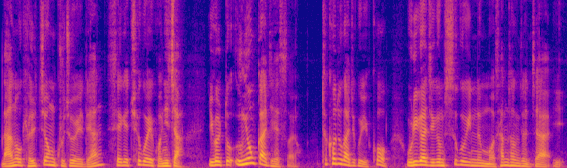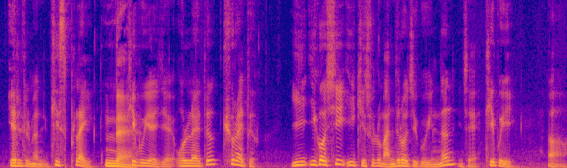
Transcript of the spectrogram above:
나노 결정 구조에 대한 세계 최고의 권위자 이걸 또 응용까지 했어요. 특허도 가지고 있고 우리가 지금 쓰고 있는 뭐 삼성전자 이- 예를 들면 디스플레이 네. TV에 이제 OLED, QLED 이 이것이 이 기술로 만들어지고 있는 이제 TV 어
